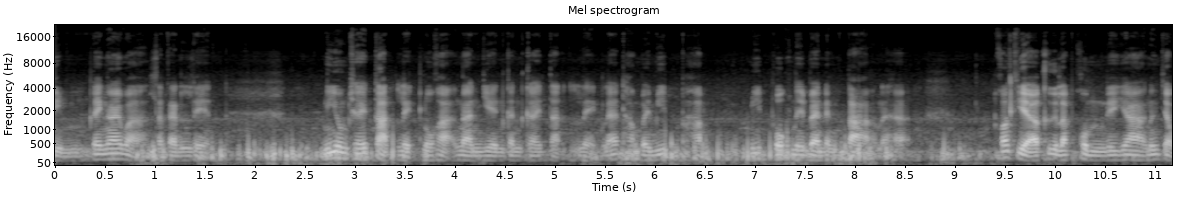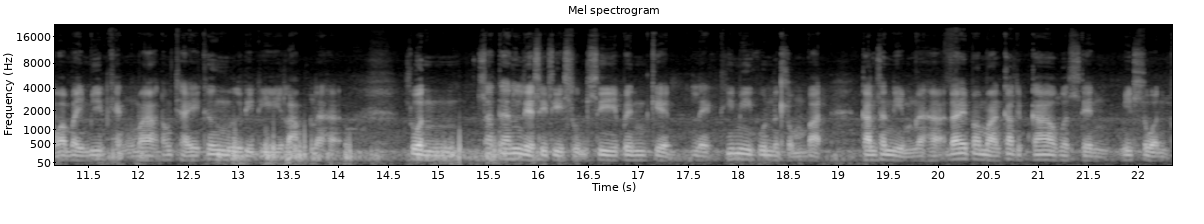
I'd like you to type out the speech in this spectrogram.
นิมได้ง่ายกว่าสแตนเลสนิยมใช้ตัดเหล็กโลหะงานเย็นกันไกตัดเหล็ก และทำไปมีดพับมีดพกในแบรนด์ต่างๆนะฮะข้อเสียคือรับคมได้ยากเนื่องจากว่าใบมีดแข็งมากต้องใช้เครื่องมือดีๆ รับนะฮะ ส่วนสแตนเลส 440C เป็นเกรดเหล็กที่มีคุณสมบัติกันสนิมนะฮะ ได้ประมาณ 99%มีส่วนผ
